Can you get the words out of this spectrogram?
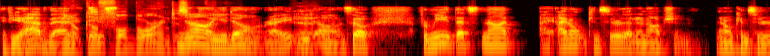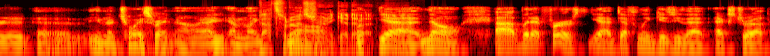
if you have that, you don't go just, full bore into something. No, you don't, right? Yeah. You don't. So for me, that's not, I, I, don't consider that an option. I don't consider it uh, even a choice right now. I, am like, that's what no. I was trying to get at. Yeah, no. Uh, but at first, yeah, it definitely gives you that extra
